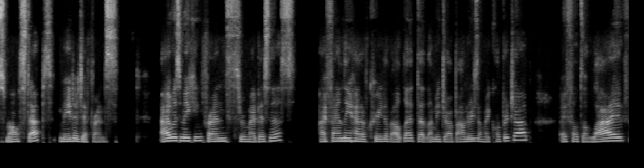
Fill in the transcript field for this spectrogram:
small steps made a difference. I was making friends through my business. I finally had a creative outlet that let me draw boundaries on my corporate job. I felt alive.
